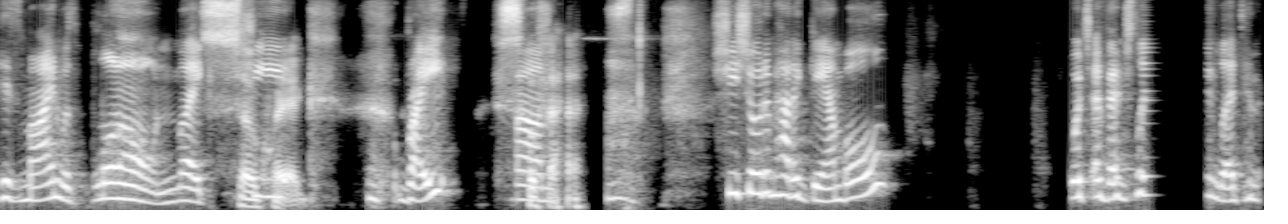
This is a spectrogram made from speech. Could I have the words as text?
his mind was blown. Like so she- quick. right? So Um, fast. She showed him how to gamble, which eventually led to him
